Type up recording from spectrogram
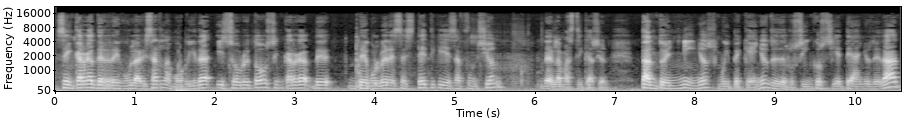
se encarga de regularizar la mordida y sobre todo se encarga de devolver esa estética y esa función de la masticación. Tanto en niños muy pequeños, desde los 5, 7 años de edad,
